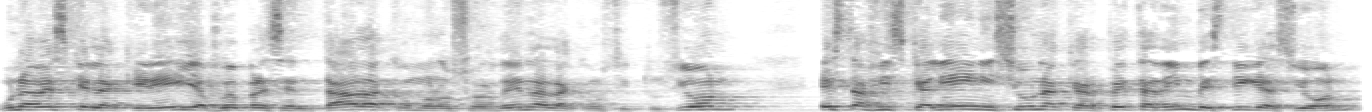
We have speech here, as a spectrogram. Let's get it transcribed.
Una vez que la querella fue presentada como nos ordena la Constitución, esta Fiscalía inició una carpeta de investigación,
